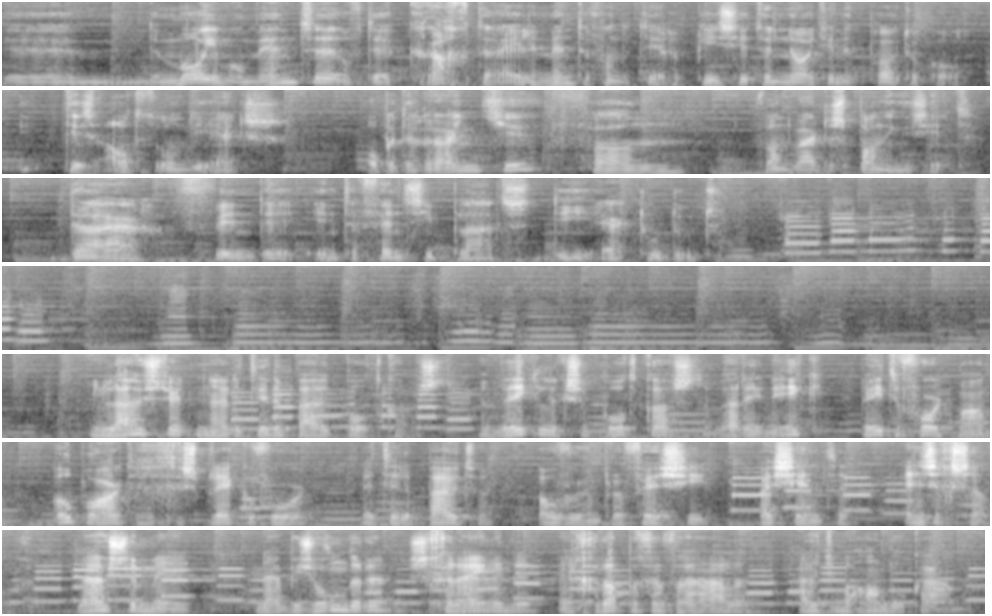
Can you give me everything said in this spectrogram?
De, de mooie momenten of de krachtige elementen van de therapie zitten nooit in het protocol. Het is altijd on the edge. Op het randje van, van waar de spanning zit. Daar vindt de interventie plaats die ertoe doet. U luistert naar de Therapeut Podcast, een wekelijkse podcast waarin ik, Peter Voortman, openhartige gesprekken voer met therapeuten over hun professie, patiënten en zichzelf. Luister mee naar bijzondere, schrijnende en grappige verhalen uit de behandelkamer.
